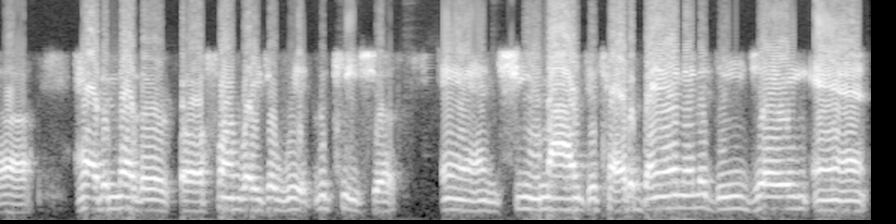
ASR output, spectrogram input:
uh, had another uh, fundraiser with Lakeisha, and she and I just had a band and a DJ, and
